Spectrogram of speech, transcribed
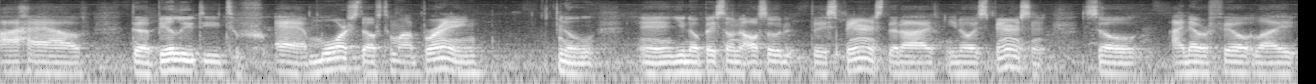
I have the ability to add more stuff to my brain, you know, and, you know, based on also the experience that I, you know, experiencing. So I never felt like,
